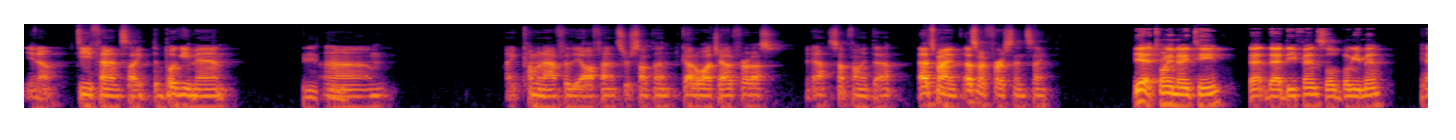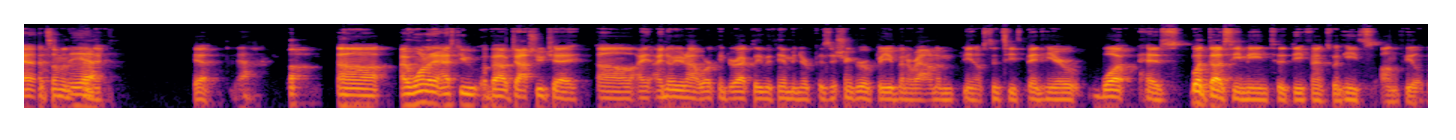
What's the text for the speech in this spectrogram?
you know, defense, like the boogeyman. Mm-hmm. Um, like coming after the offense or something. Got to watch out for us. Yeah, something like that. That's my that's my first instinct. Yeah, 2019. That that defense, little boogeyman, had some of the yeah, yeah, yeah. Uh, I wanted to ask you about Josh Uche. Uh, I, I, know you're not working directly with him in your position group, but you've been around him, you know, since he's been here. What has what does he mean to the defense when he's on the field?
